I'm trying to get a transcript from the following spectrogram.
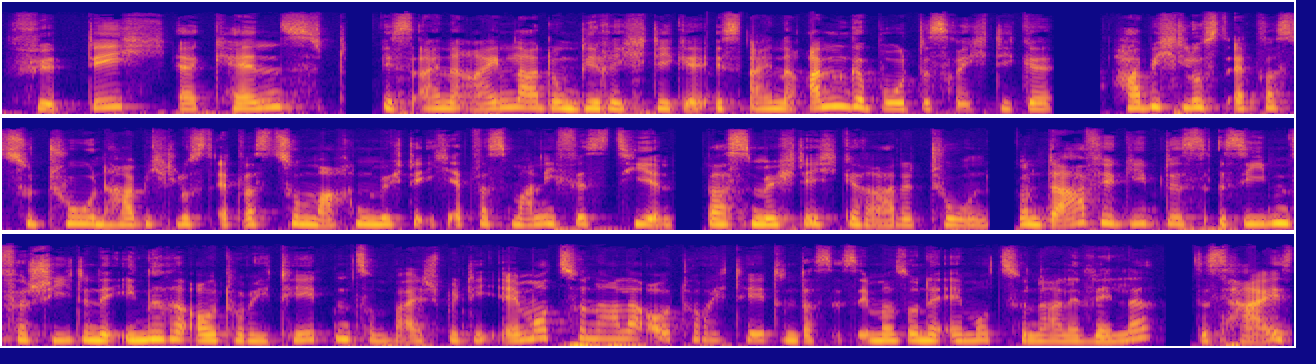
für dich erkennst, ist eine Einladung die richtige? Ist ein Angebot das richtige? Habe ich Lust, etwas zu tun? Habe ich Lust, etwas zu machen? Möchte ich etwas manifestieren? Was möchte ich gerade tun? Und dafür gibt es sieben verschiedene innere Autoritäten, zum Beispiel die emotionale Autorität. Und das ist immer so eine emotionale Welle. Das heißt,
